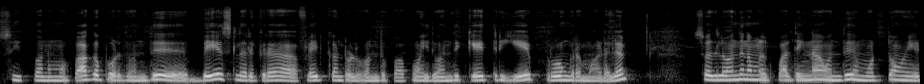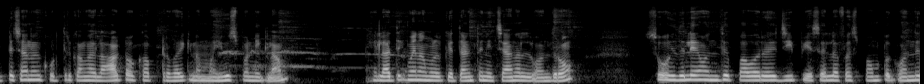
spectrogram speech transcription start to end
ஸோ இப்போ நம்ம பார்க்க போகிறது வந்து பேஸில் இருக்கிற ஃப்ளைட் கண்ட்ரோல் வந்து பார்ப்போம். இது வந்து கே த்ரீ ஏ ப்ரோங்கிற மாடலு ஸோ இதில் வந்து நம்மளுக்கு பார்த்திங்கன்னா வந்து மொத்தம் எட்டு சேனல் கொடுத்துருக்காங்க. அதில் ஆட்டோ காப்டர் வரைக்கும் நம்ம யூஸ் பண்ணிக்கலாம். எல்லாத்துக்குமே நம்மளுக்கு தனித்தனி சேனல் வந்துடும் ஸோ இதிலே வந்து பவர் ஜிபிஎஸ் எல்எஃப்எஸ் பம்புக்கு வந்து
